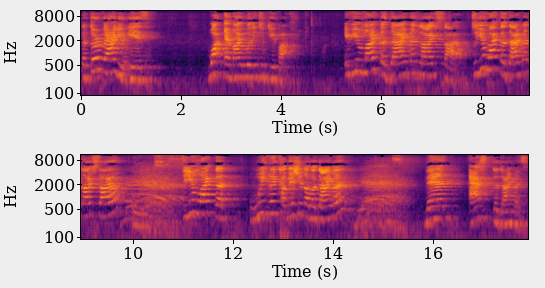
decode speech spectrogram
The third value is what am I willing to give up? If you like the diamond lifestyle, do you like the diamond lifestyle? Yes. Do you like the weekly commission of a diamond? Yes. Then ask the diamonds,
